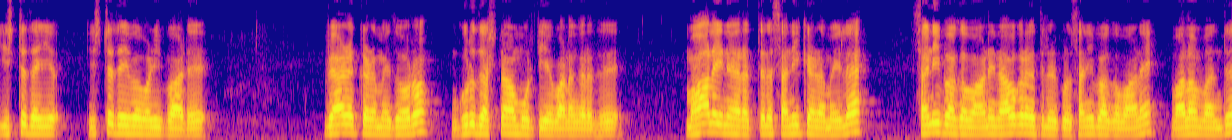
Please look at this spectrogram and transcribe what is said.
இஷ்ட தெய்வ இஷ்ட தெய்வ வழிபாடு வியாழக்கிழமை தோறும் குரு தட்சிணாமூர்த்தியை வணங்குறது. மாலை நேரத்தில் சனிக்கிழமையில் சனி பகவானை நவகிரகத்தில் இருக்கிற சனி பகவானை வலம் வந்து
